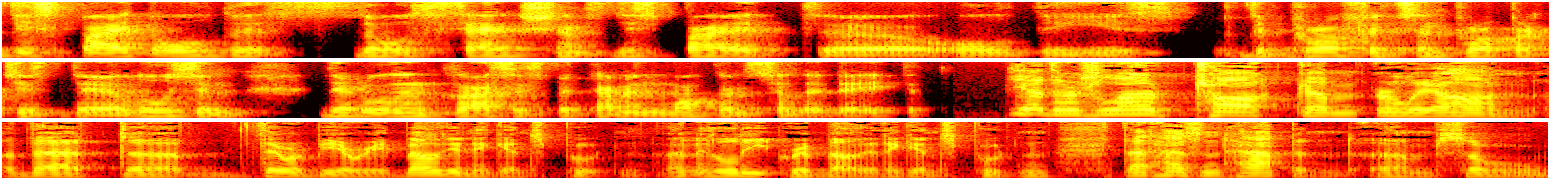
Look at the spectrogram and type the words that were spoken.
despite all this, those sanctions, despite uh, all these the profits and properties they're losing, the ruling class is becoming more consolidated. Yeah, there was a lot of talk um, early on that uh, there would be a rebellion against Putin, an elite rebellion against Putin. That hasn't happened. Um, so,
